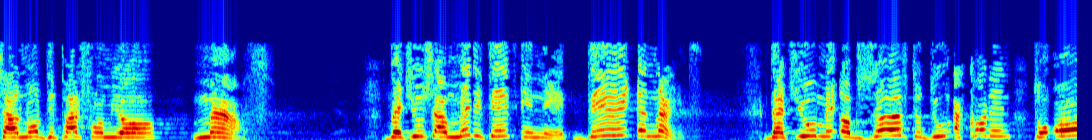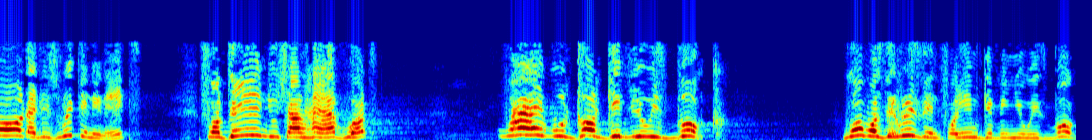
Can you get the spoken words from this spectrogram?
shall not depart from your mouth. But you shall meditate in it day and night, that you may observe to do according to all that is written in it. For then you shall have what? Why would God give you his book? What was the reason for him giving you his book?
